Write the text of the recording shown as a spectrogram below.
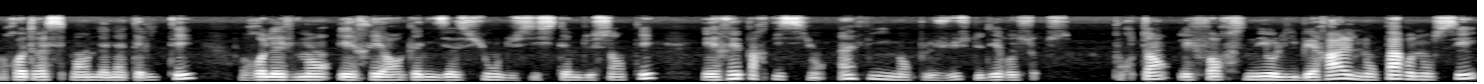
redressement de la natalité, relèvement et réorganisation du système de santé et répartition infiniment plus juste des ressources. Pourtant, les forces néolibérales n'ont pas renoncé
